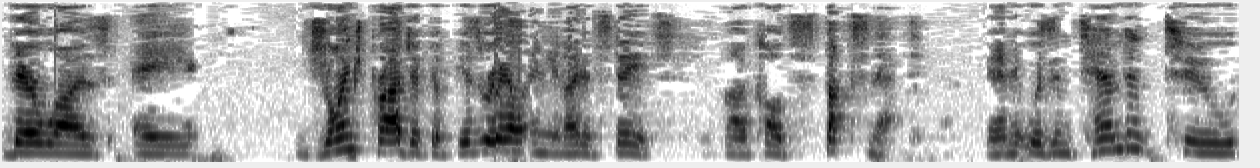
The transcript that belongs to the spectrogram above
there was a joint project of Israel and the United States uh, called Stuxnet, and it was intended to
